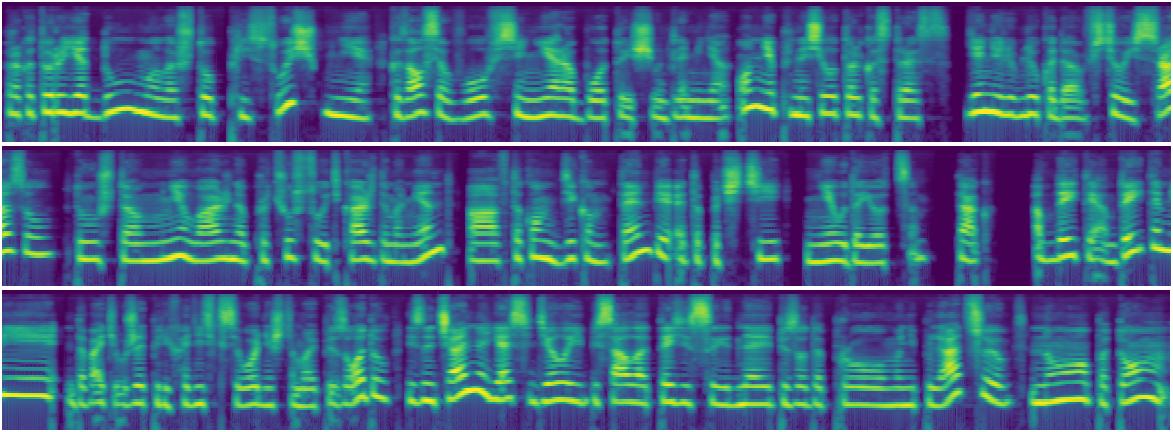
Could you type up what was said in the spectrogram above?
про который я думала, что присущ мне, казался вовсе не работающим для меня. Он мне приносил только стресс. Я не люблю, когда все и сразу, потому что мне важно прочувствовать каждый момент, а в таком диком темпе это почти не удается. Так, апдейты апдейтами, давайте уже переходить к сегодняшнему эпизоду. Изначально я сидела и писала тезисы для эпизода про манипуляцию, но потом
